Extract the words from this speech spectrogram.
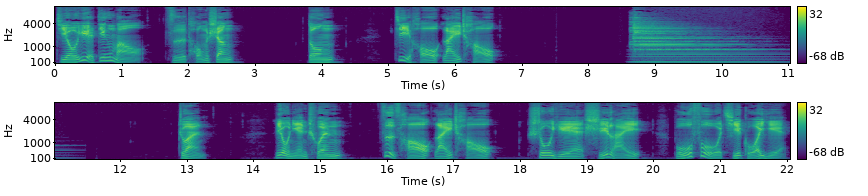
九月丁卯，子同生。冬，季侯来朝。传六年春，自曹来朝。书曰：“时来，不复其国也。”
